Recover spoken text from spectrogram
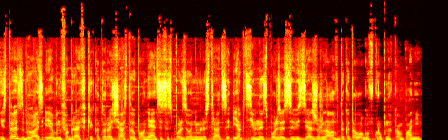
Не стоит забывать и об инфографике, которая часто выполняется с использованием иллюстраций и активно используется везде от журналов до каталогов крупных компаний.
